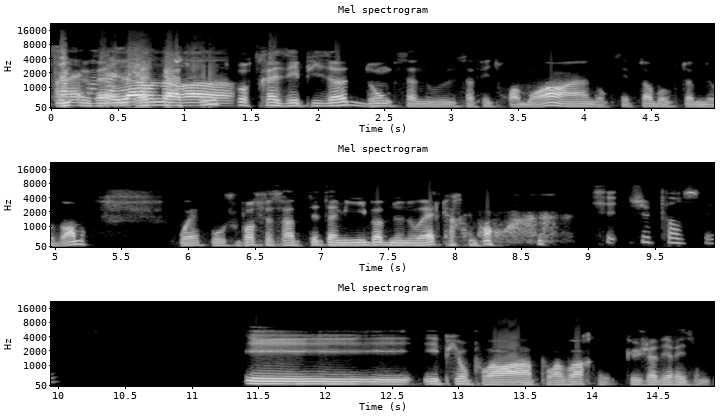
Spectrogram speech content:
Ça, Ouais, la- là, on 24 aura- pour 13 épisodes, donc ça nous ça fait trois mois, hein, donc septembre, octobre, novembre. Ouais, bon, je pense que ce sera peut-être un mini-bob de Noël carrément. Je, pense, oui. Et, et puis on pourra pourra voir que j'avais raison,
